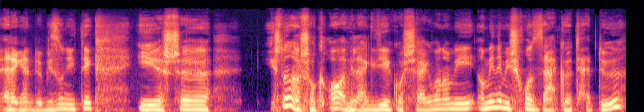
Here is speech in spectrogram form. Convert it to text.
elegendő bizonyíték, és ö, és nagyon sok alvilági gyilkosság van, ami, ami nem is hozzá köthető,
